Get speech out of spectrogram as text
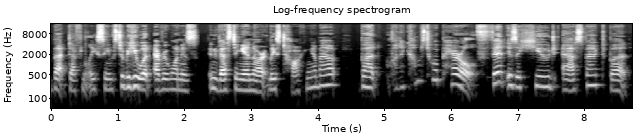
that definitely seems to be what everyone is investing in or at least talking about. But when it comes to apparel, fit is a huge aspect, but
